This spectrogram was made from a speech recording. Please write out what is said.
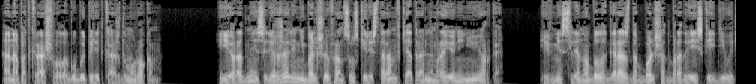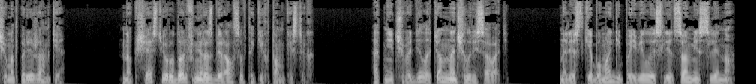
Она подкрашивала губы перед каждым уроком. Ее родные содержали небольшой французский ресторан в театральном районе Нью-Йорка, и в мисс было гораздо больше от бродвейской дивы, чем от парижанки. Но, к счастью, Рудольф не разбирался в таких тонкостях. От нечего делать он начал рисовать. На листке бумаги появилось лицо мисс Лено.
